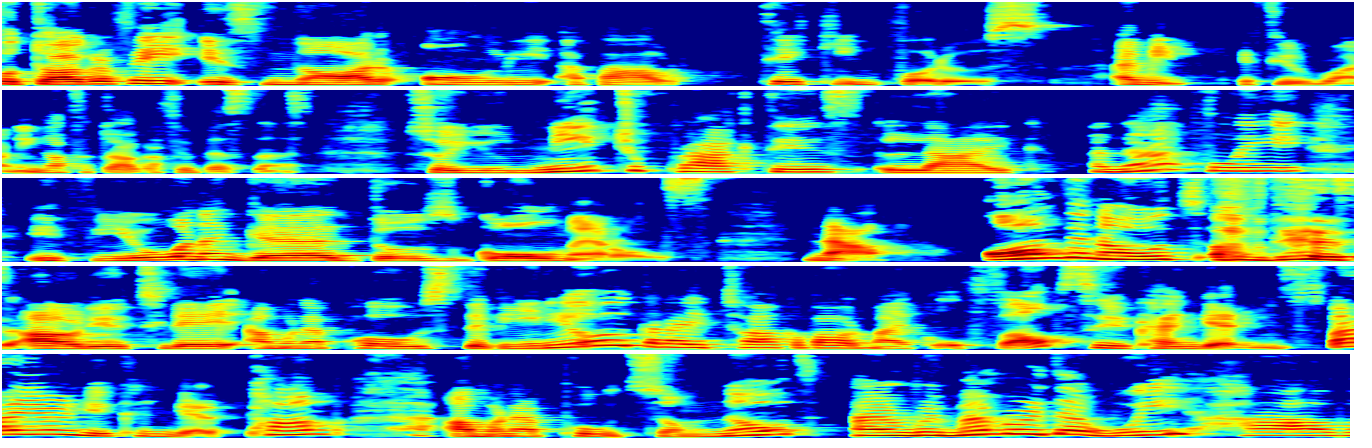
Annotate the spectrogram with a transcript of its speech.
Photography is not only about taking photos. I mean if you're running a photography business. So you need to practice like an athlete if you want to get those gold medals. Now on the notes of this audio today, I'm gonna post the video that I talk about Michael Phelps so you can get inspired, you can get pumped. I'm gonna put some notes and remember that we have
